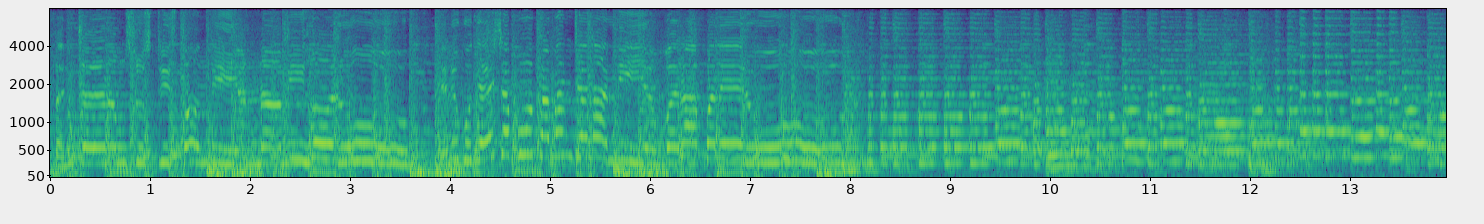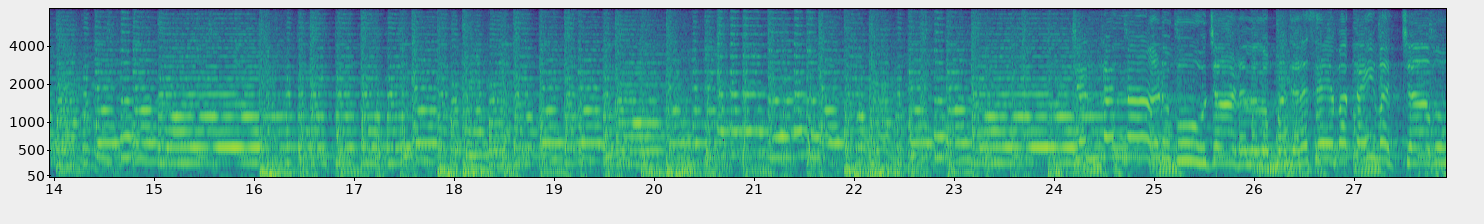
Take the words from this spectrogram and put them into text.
సంచలనం సృష్టిస్తోంది అన్నా మీ హోరు. తెలుగుదేశపు ప్రపంచనాన్ని ఎవ్వరాపలేరు చంద్రన్న అడుగు జాడలలో ప్రజల సేవకై వచ్చావు.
